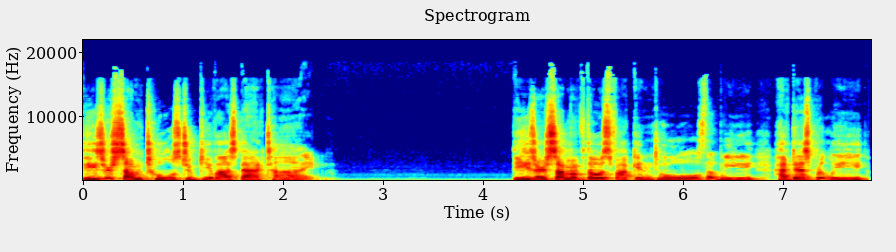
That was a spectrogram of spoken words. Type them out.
These are some tools to give us back time. These are some of those fucking tools that we have desperately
